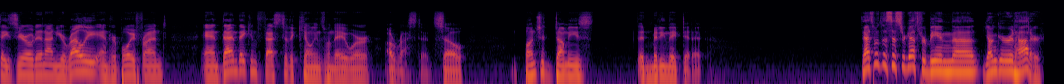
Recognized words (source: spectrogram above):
they zeroed in on Ureli and her boyfriend, and then they confessed to the killings when they were arrested. So, bunch of dummies admitting they did it. That's what the sister gets for being uh, younger and hotter.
